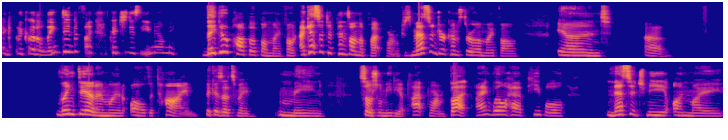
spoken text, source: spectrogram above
I got to go to LinkedIn to find. Could you just email me? They do pop up on my phone. I guess it depends on the platform because Messenger comes through on my phone, and uh, LinkedIn I'm in all the time because that's my main social media platform. But I will have people message me on my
